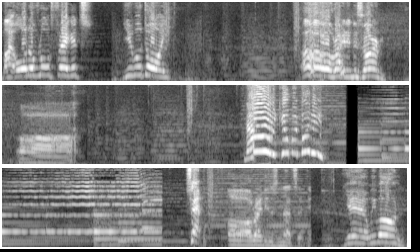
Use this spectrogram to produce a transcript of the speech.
By order of Lord Faggot, you will die. Oh, right in his arm. Ah. Oh. No, he killed my buddy. Zap. Oh, right in his nuts, I think. Yeah, we won.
